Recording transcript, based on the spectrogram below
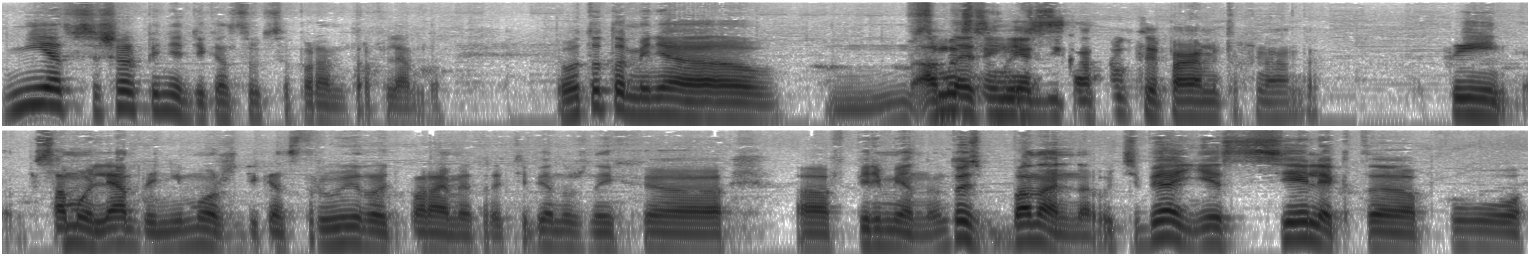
Нет, в C-Sharp нет деконструкции параметров лямбда. И вот это меня... В одна из смысле моих нет деконструкции параметров лямбда? Ты самой лямбды не можешь деконструировать параметры, тебе нужно их э, э, в переменную. Ну, то есть банально, у тебя есть селект э, по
